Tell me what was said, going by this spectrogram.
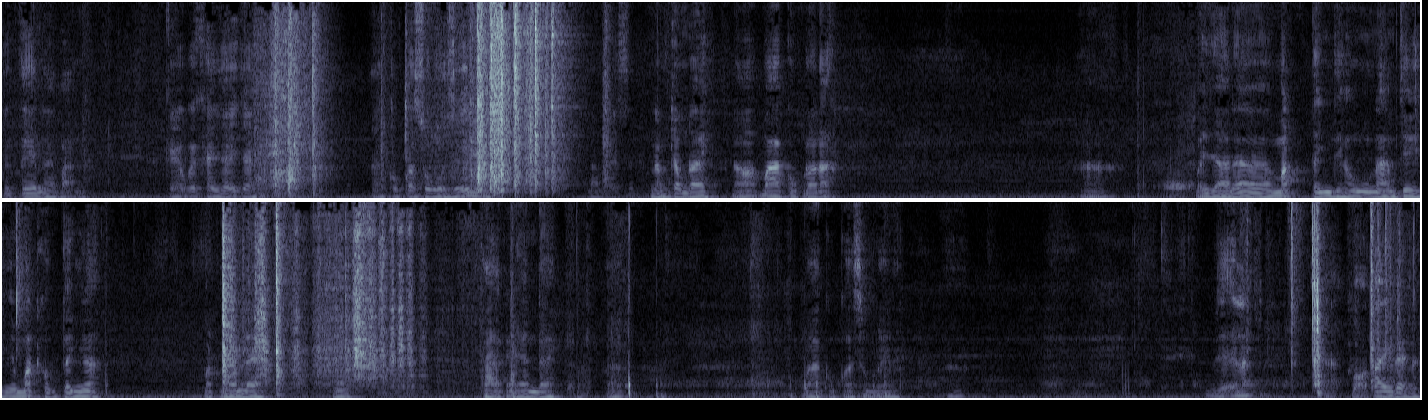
trước tiên là bạn kéo cái khay giấy ra à, cục cao su ở dưới này. nằm, nằm trong đây đó ba cục đó đó, đó. bây giờ đó mắt tinh thì không làm gì nhưng mắt không tinh á mặt đèn lên đó. thả cái đèn đây đó. ba cục cao su đây này dễ lắm. Đã, bỏ tay đây này.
